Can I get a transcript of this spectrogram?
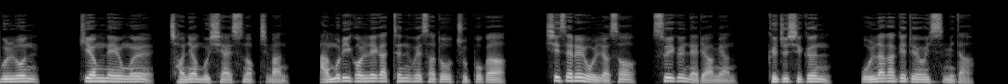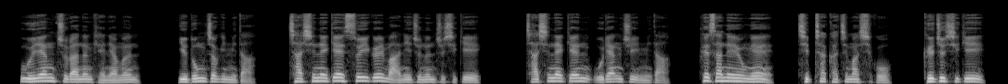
물론 기업 내용을 전혀 무시할 순 없지만 아무리 걸레 같은 회사도 주포가 시세를 올려서 수익을 내려 하면 그 주식은 올라가게 되어 있습니다. 우량주라는 개념은 유동적입니다. 자신에게 수익을 많이 주는 주식이 자신에겐 우량주입니다. 회사 내용에 집착하지 마시고 그 주식이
